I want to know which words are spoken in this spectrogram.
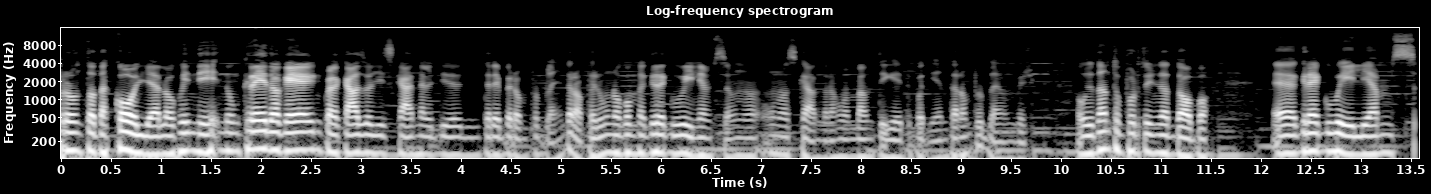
pronto ad accoglierlo. Quindi non credo che in quel caso gli scandali diventerebbero un problema. Però per uno come Greg Williams, uno, uno scandalo come Bounty Gate può diventare un problema. Invece ha avuto tante opportunità dopo. Eh, Greg Williams.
